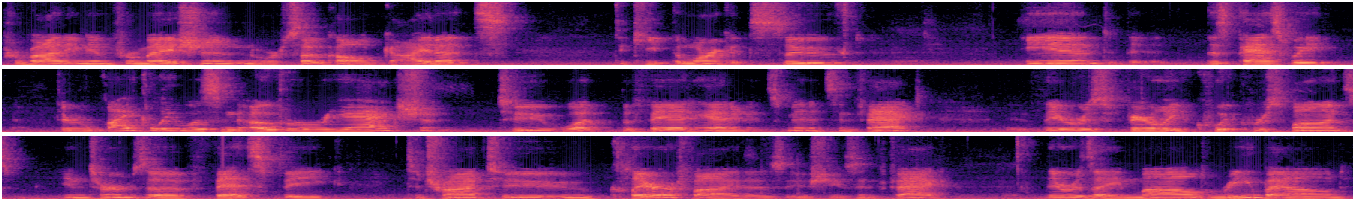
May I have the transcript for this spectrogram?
providing information or so called guidance to keep the market soothed. And this past week, there likely was an overreaction to what the Fed had in its minutes. In fact, there was fairly quick response in terms of Fed speak to try to clarify those issues. In fact, there was a mild rebound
